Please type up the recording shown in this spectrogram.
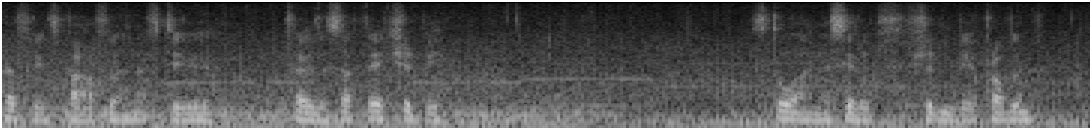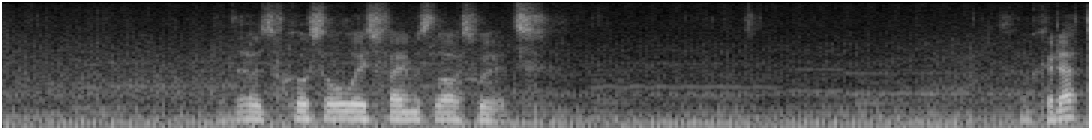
Hopefully it's powerful enough to tow this up there. It should be. Store owner said it shouldn't be a problem. But Those, of course, always famous last words. Hook it up.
